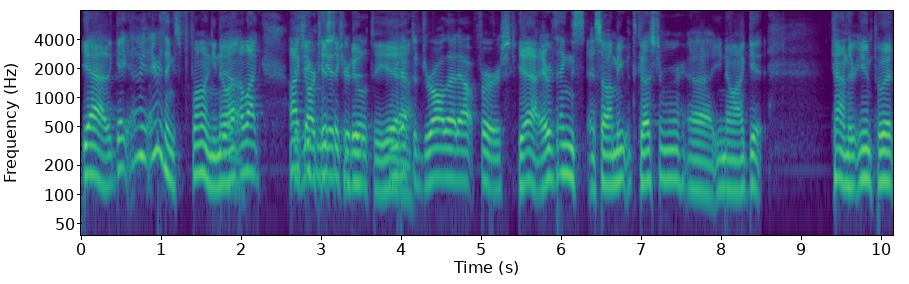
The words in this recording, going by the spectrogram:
yeah, the ga- I mean, everything's fun. You know, I, Yeah. I like I like the you can get artistic your- ability. Yeah, You have to draw that out first. yeah, everything's so I meet with the customer. Uh, you know, I get kind of their input.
